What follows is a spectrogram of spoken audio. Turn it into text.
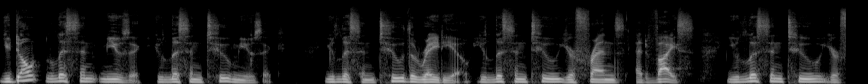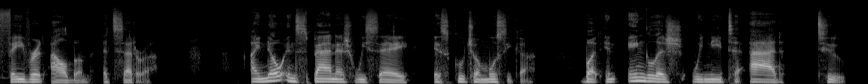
You don't listen music, you listen to music. You listen to the radio, you listen to your friend's advice, you listen to your favorite album, etc. I know in Spanish we say escucho música, but in English we need to add to.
